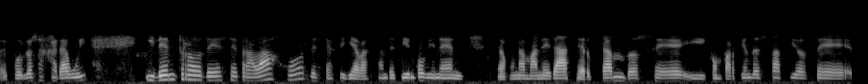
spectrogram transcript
el pueblo saharaui. Y dentro de ese trabajo, desde hace ya bastante tiempo, vienen de alguna manera acercándose y compartiendo espacios de,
